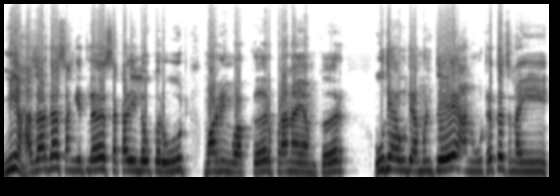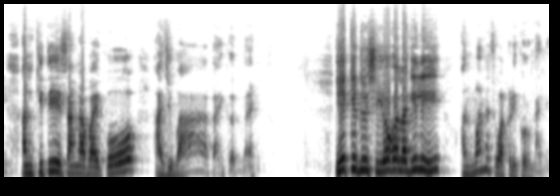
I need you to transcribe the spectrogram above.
मी हजारदा सांगितलं सकाळी लवकर उठ मॉर्निंग वॉक कर प्राणायाम कर. उद्या उद्या म्हणते आणि उठतच नाही. आणि किती सांगा बायको अजिबात ऐकत नाही. एके दिवशी योगाला गेली आणि मानच वाकडी करून आली.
